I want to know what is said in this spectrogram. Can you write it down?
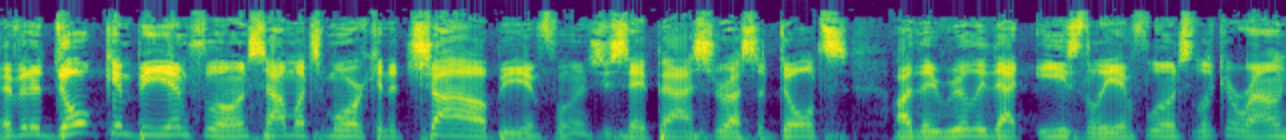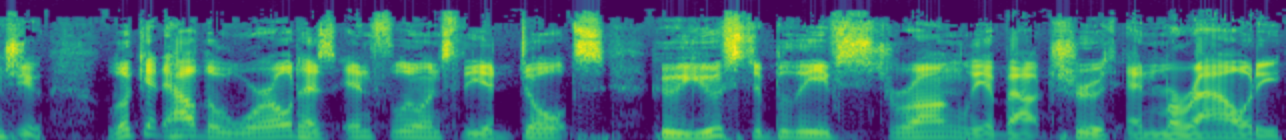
If an adult can be influenced, how much more can a child be influenced? You say, Pastor us adults, are they really that easily influenced? Look around you. Look at how the world has influenced the adults who used to believe strongly about truth and morality.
